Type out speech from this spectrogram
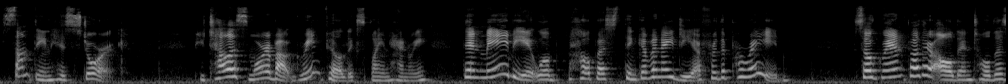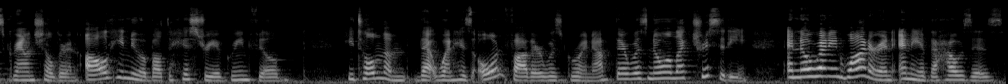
something historic. If you tell us more about Greenfield, explained Henry, then maybe it will help us think of an idea for the parade. So Grandfather Alden told his grandchildren all he knew about the history of Greenfield. He told them that when his own father was growing up, there was no electricity and no running water in any of the houses.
